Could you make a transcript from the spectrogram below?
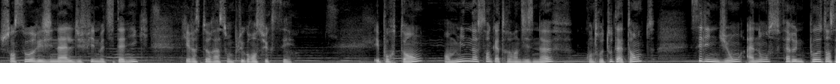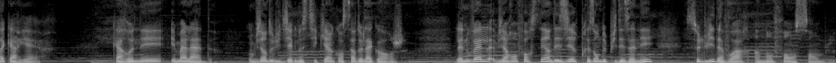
chanson originale du film Titanic, qui restera son plus grand succès. Et pourtant, en 1999, contre toute attente, Céline Dion annonce faire une pause dans sa carrière. René est malade. On vient de lui diagnostiquer un cancer de la gorge. La nouvelle vient renforcer un désir présent depuis des années, celui d'avoir un enfant ensemble.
